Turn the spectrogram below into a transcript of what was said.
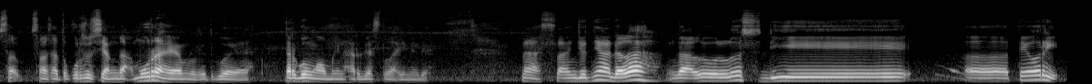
salah satu kursus yang nggak murah ya menurut gue ya. Ntar gue ngomongin harga setelah ini deh. Nah, selanjutnya adalah nggak lulus di uh, teori.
